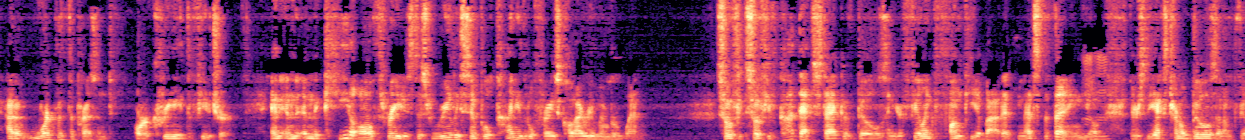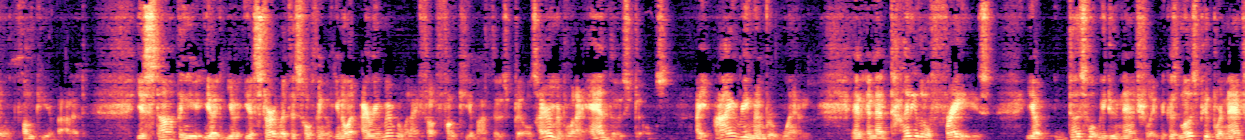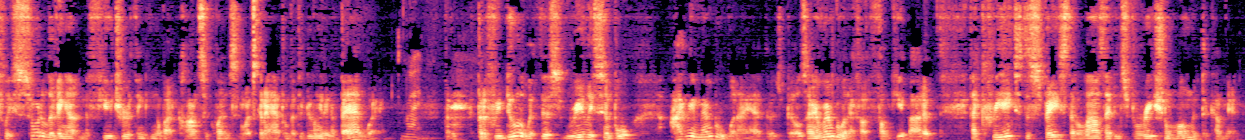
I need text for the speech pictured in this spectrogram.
how to work with the present, or create the future. And, and, and the key to all three is this really simple, tiny little phrase called I remember when. So if, so if you've got that stack of bills and you're feeling funky about it, and that's the thing, you know, mm-hmm. there's the external bills and I'm feeling funky about it. You stop and you, you, you start with this whole thing of, you know what, I remember when I felt funky about those bills. I remember when I had those bills. I, I remember when. And, and that tiny little phrase, you know, does what we do naturally because most people are naturally sort of living out in the future, thinking about consequence and what's going to happen, but they're doing it in a bad way. Right. But, but if we do it with this really simple, I remember when I had those bills, I remember when I felt funky about it, that creates the space that allows that inspirational moment to come in.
